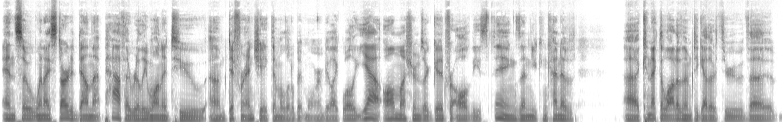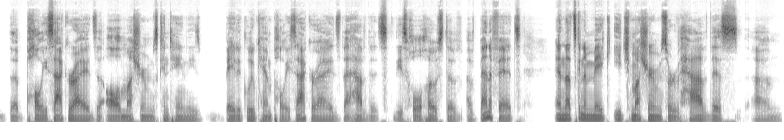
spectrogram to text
And so when i started down that path i really wanted to um, differentiate them a little bit more and be like well yeah all mushrooms are good for all these things and you can kind of uh, connect a lot of them together through the the polysaccharides that all mushrooms contain these beta glucan polysaccharides that have this these whole host of of benefits. And that's going to make each mushroom sort of have this um,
